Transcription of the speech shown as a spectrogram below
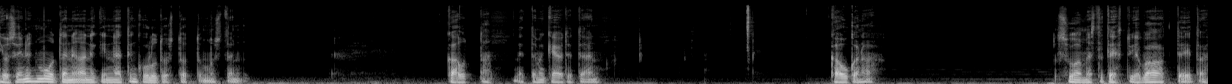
Jos ei nyt muuten, niin ainakin näiden kulutustottumusten kautta, että me käytetään kaukana Suomesta tehtyjä vaatteita,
